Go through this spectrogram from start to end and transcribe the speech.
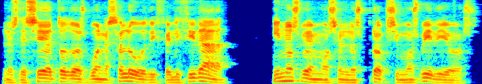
Les deseo a todos buena salud y felicidad y nos vemos en los próximos vídeos.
